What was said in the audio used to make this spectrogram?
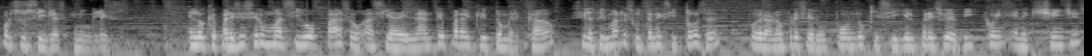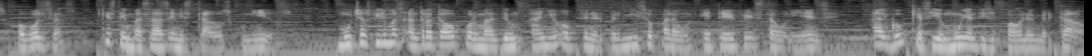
por sus siglas en inglés. En lo que parece ser un masivo paso hacia adelante para el criptomercado, si las firmas resultan exitosas, podrán ofrecer un fondo que sigue el precio de Bitcoin en exchanges o bolsas que estén basadas en Estados Unidos. Muchas firmas han tratado por más de un año obtener permiso para un ETF estadounidense, algo que ha sido muy anticipado en el mercado.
